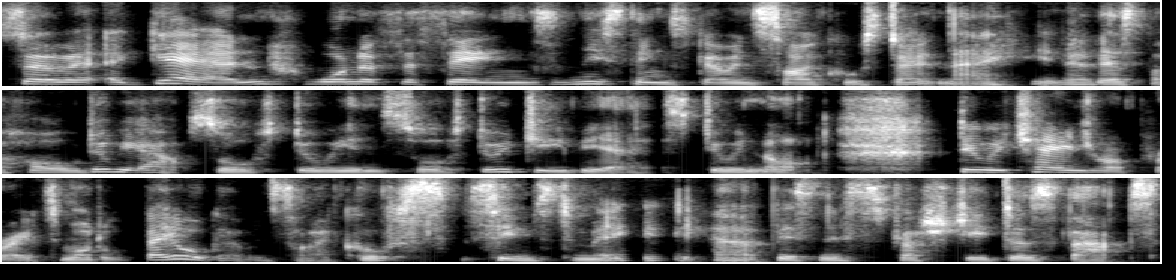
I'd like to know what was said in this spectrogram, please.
So again, one of the things, and these things go in cycles, don't they? You know, there's the whole: do we outsource? Do we insource? Do we GBS? Do we not? Do we change our operating model? They all go in cycles. Seems to me, uh, business strategy does that.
